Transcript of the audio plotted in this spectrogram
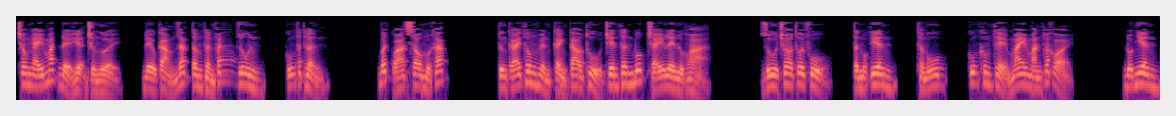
trong nháy mắt để hiện trường người, đều cảm giác tâm thần phát run, cũng thất thần. Bất quá sau một khắc, từng cái thông huyền cảnh cao thủ trên thân bốc cháy lên lục hỏa. Dù cho thôi phủ, tần mục tiên, thẩm u, cũng không thể may mắn thoát khỏi. Đột nhiên,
